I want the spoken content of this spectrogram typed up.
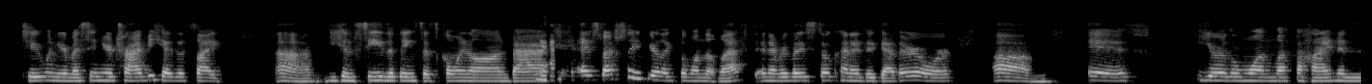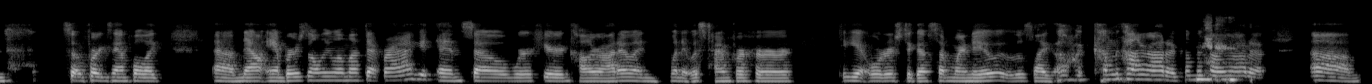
too when you're missing your tribe because it's like um, you can see the things that's going on back especially if you're like the one that left and everybody's still kind of together or um, if you're the one left behind. And so for example like um, now Amber's the only one left at Bragg. And so we're here in Colorado. And when it was time for her to get orders to go somewhere new, it was like, oh, come to Colorado, come to Colorado. um,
